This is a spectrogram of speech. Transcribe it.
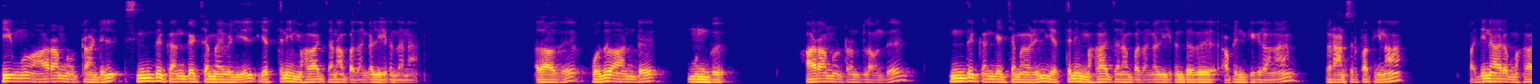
கிமு ஆறாம் நூற்றாண்டில் சிந்து கங்கை சமவெளியில் எத்தனை மகா ஜனபதங்கள் இருந்தன? அதாவது பொது ஆண்டு முன்பு. ஆறாம் நூற்றாண்டில் வந்து சிந்து கங்கை சமவெளியில் எத்தனை மகா ஜனபதங்கள் இருந்தது அப்படின்னு கேட்குறாங்க ஒரு ஆன்சர் பார்த்தீங்கன்னா பதினாறு மகா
